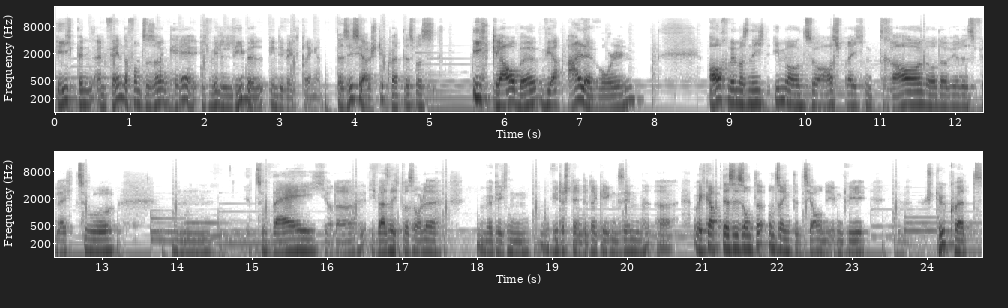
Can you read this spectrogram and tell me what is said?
ich bin ein Fan davon zu sagen, hey, ich will Liebe in die Welt bringen. Das ist ja ein Stück weit das, was ich glaube, wir alle wollen. Auch wenn wir es nicht immer uns so aussprechen trauen oder wir das vielleicht zu, mh, ja, zu weich oder ich weiß nicht, was alle möglichen Widerstände dagegen sind. Äh, aber ich glaube, das ist unsere Intention, irgendwie ein Stück weit.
